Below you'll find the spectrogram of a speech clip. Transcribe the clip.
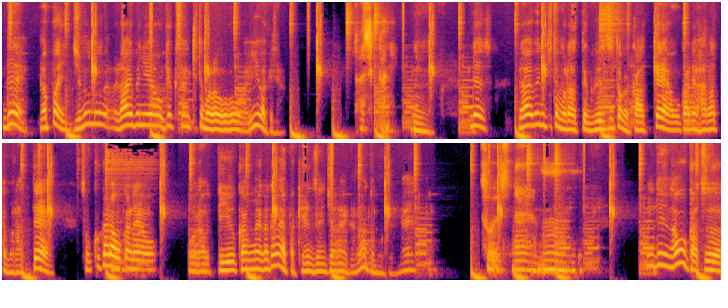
でやっぱり自分のライブにはお客さん来てもらう方がいいわけじゃ確かに。ん。うん、でライブに来てもらってグッズとか買ってお金払ってもらってそこからお金をもらうっていう考え方がやっぱ健全じゃないかなと思うけどね。そうですね。うん。それでなおかつ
